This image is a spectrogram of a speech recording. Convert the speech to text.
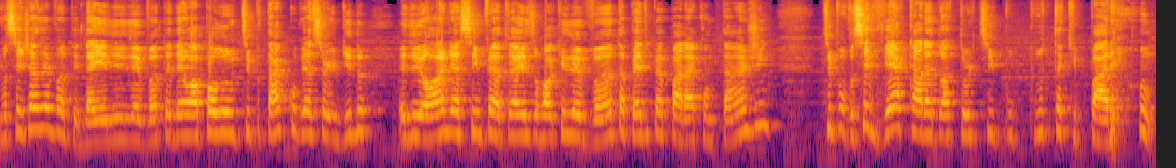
você já levanta. E daí ele levanta e daí o Apollo, tipo, tá com o braço erguido, ele olha assim pra trás, o Rock levanta, pede pra parar a contagem. Tipo, você vê a cara do ator, tipo, puta que pariu.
